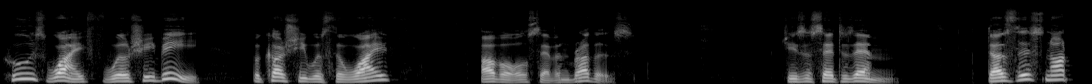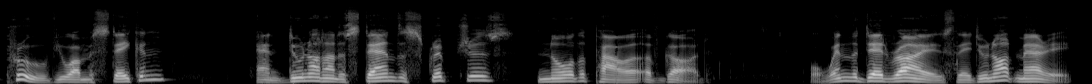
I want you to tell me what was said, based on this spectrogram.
whose wife will she be? Because she was the wife of all seven brothers. Jesus said to them, does this not prove you are mistaken and do not understand the Scriptures nor the power of God? For when the dead rise, they do not marry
